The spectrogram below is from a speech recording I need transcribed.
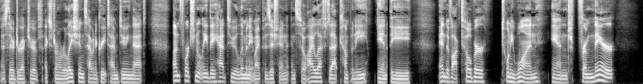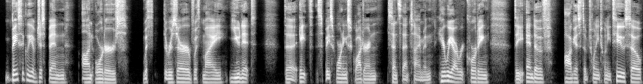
as their director of external relations, having a great time doing that. Unfortunately, they had to eliminate my position. And so I left that company in the end of October 21. And from there, basically, have just been on orders with the reserve, with my unit, the 8th Space Warning Squadron, since that time. And here we are recording the end of August of 2022. So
